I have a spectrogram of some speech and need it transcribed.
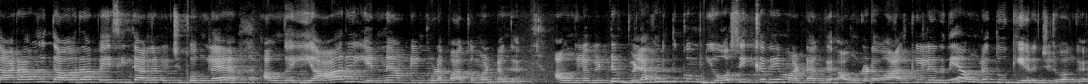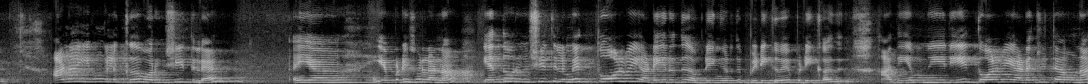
யாராவது தவறாக பேசிட்டாங்கன்னு வச்சுக்கோங்களேன் அவங்க யார் என்ன அப்படின்னு கூட பார்க்க மாட்டாங்க. அவங்கள விட்டு விலகிறதுக்கும் யோசிக்கவே மாட்டாங்க. அவங்களோட வாழ்க்கையிலிருந்தே அவங்கள தூக்கி எறிஞ்சிடுவாங்க ஆனால் இவங்களுக்கு ஒரு விஷயத்தில் எப்படி சொல்லனா எந்த ஒரு விஷயத்திலுமே தோல்வி அடைகிறது அப்படிங்கிறது பிடிக்கவே பிடிக்காது. அதையும் மீறி தோல்வி அடைஞ்சிட்டாங்கன்னா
